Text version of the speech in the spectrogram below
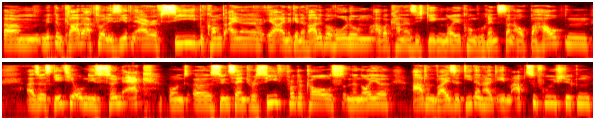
Ähm, mit einem gerade aktualisierten RFC bekommt eine, er eine Generalüberholung, aber kann er sich gegen neue Konkurrenz dann auch behaupten. Also es geht hier um die SYNAC und äh, SYNCENT Receive Protocols, eine neue Art und Weise, die dann halt eben abzufrühstücken,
